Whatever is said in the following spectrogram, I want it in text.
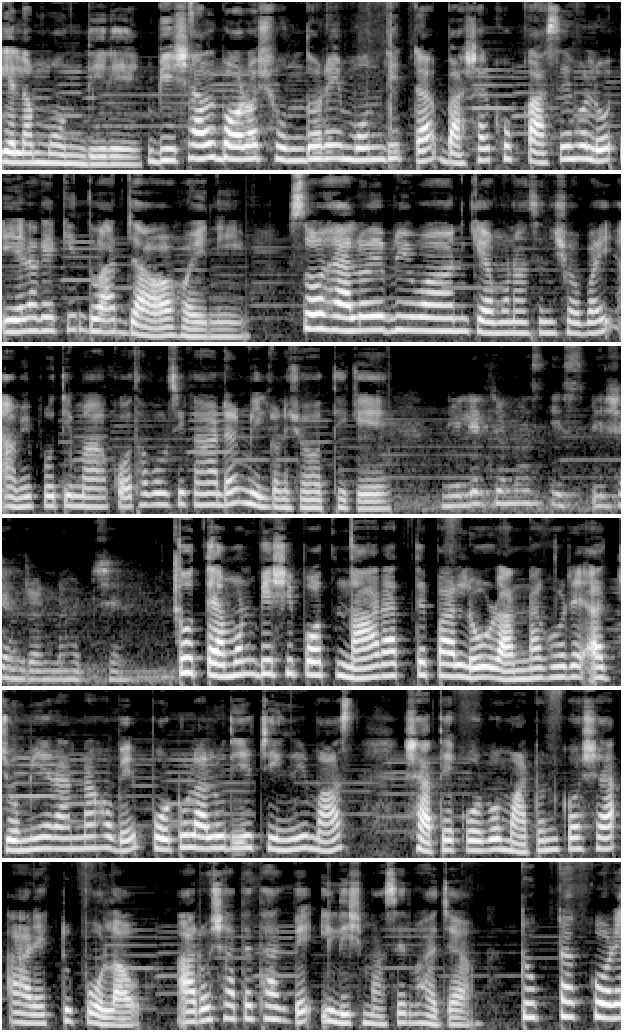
গেলাম মন্দিরে। বিশাল বড় সুন্দর এই মন্দিরটা বাসার খুব কাছে হলো এর আগে কিন্তু আর যাওয়া হয়নি। সো হ্যালো এভরিওয়ান কেমন আছেন সবাই? আমি প্রতিমা, কথা বলছি কানাডার মিল্টন শহর থেকে। নীলের জন্য আজকে স্পেশাল রান্না হচ্ছে। তো তেমন বেশি পথ না রাখতে পারলেও রান্নাঘরে আজ জমিয়ে রান্না হবে পটল, আলু দিয়ে চিংড়ি মাছ, সাথে করব মাটন কষা আর একটু পোলাও। আরও সাথে থাকবে ইলিশ মাছের ভাজা। টুকটাক করে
